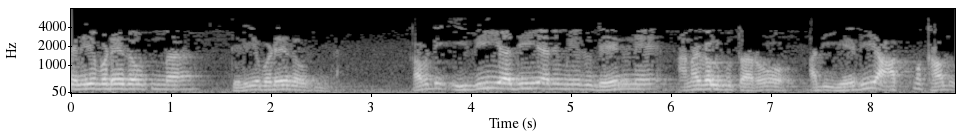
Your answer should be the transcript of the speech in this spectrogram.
తెలియబడేది అవుతుందా తెలియబడేది అవుతుందా కాబట్టి ఇది అది అని మీరు దేనిని అనగలుగుతారో అది ఏది ఆత్మ కాదు.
